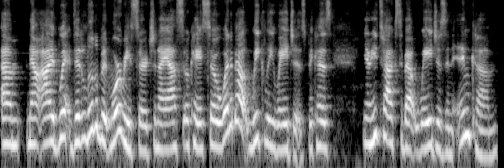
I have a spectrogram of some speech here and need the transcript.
um, now I went, did a little bit more research and I asked, okay, so what about weekly wages? Because you know he talks about wages and income,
